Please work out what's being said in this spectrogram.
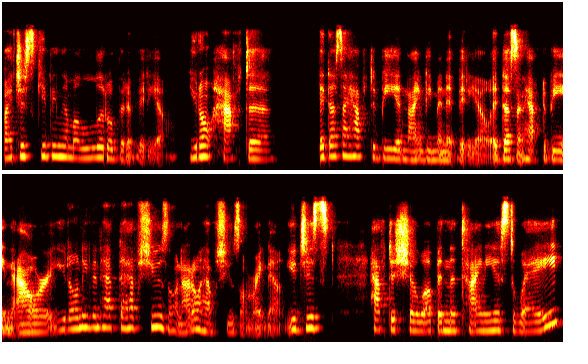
by just giving them a little bit of video. You don't have to, it doesn't have to be a 90 minute video. It doesn't have to be an hour. You don't even have to have shoes on. I don't have shoes on right now. You just have to show up in the tiniest way.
